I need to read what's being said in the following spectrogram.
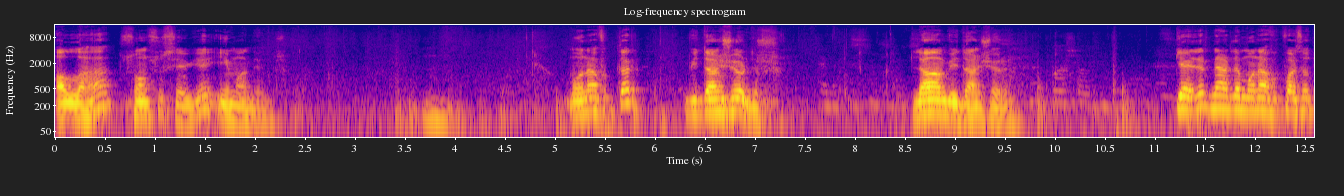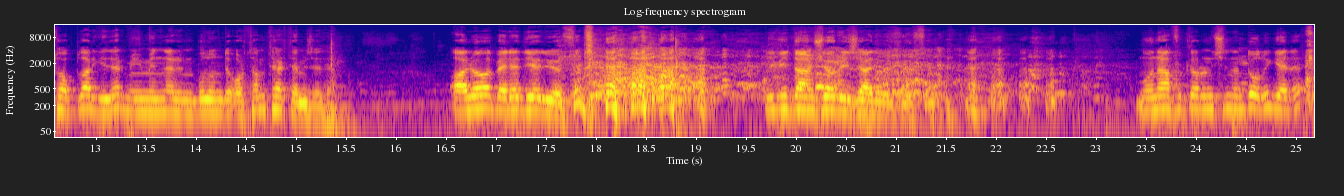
Allah'a sonsuz sevgiye iman denir. Münafıklar vidanjördür. Lağım vidanjörü. Gelir nerede münafık varsa toplar gider müminlerin bulunduğu ortamı tertemiz eder. Alo belediye diyorsun. bir vidanjör rica ediyoruz diyorsun. Münafıklar onun içinden dolu gelir.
